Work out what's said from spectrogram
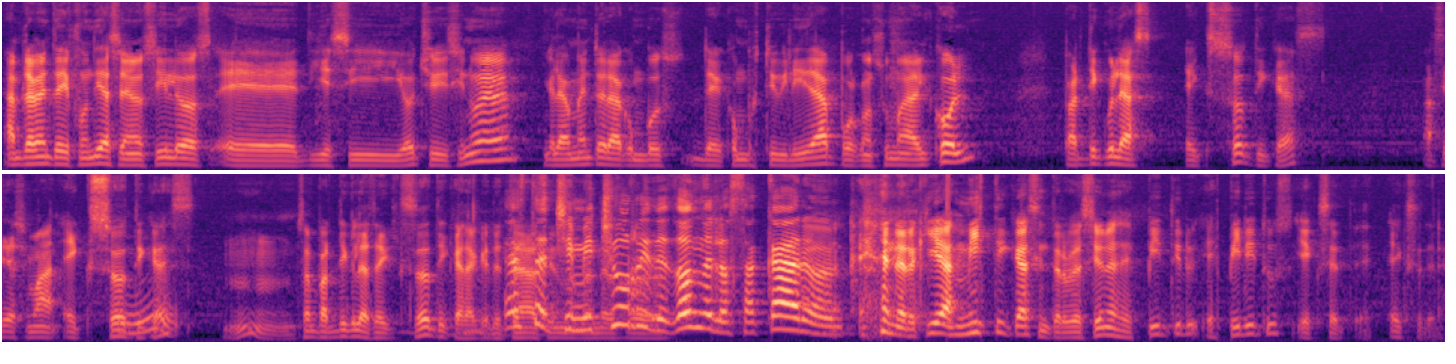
Ampliamente difundidas en los siglos eh, XVIII y XIX, el aumento de la de combustibilidad por consumo de alcohol, partículas exóticas, así las llamaban exóticas, Mm, son partículas exóticas las que te están Este chimichurri. ¿de dónde lo sacaron? Energías místicas, intervenciones de espíritu- espíritus y etcétera, etcétera.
